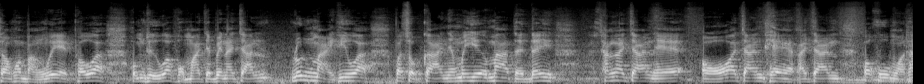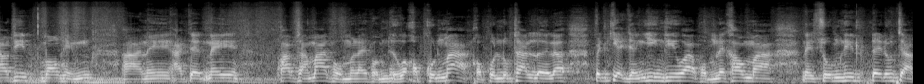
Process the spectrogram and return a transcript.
จอมคำบังเวท เพราะว่าผมถือว่าผมอาจจะเป็นอาจารย์รุ่นใหม่ที่ว่าประสบการณ์ยังไม่เยอะมาก แต่ได้ทั้งอาจารย์แออ๋ออาจารย์แขกอาจารย์พ่อครูหมอเท่าที่มองเห็นอ่าในอาจจะใน ความสามารถผมอะไรผมถือว่าขอบคุณมากขอบคุณทุกท่านเลยแล้ว เป็นเกียรติอย่างยิ่งที่ว่าผมได้เข้ามาในซุ้มที่ได้รู้จัก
